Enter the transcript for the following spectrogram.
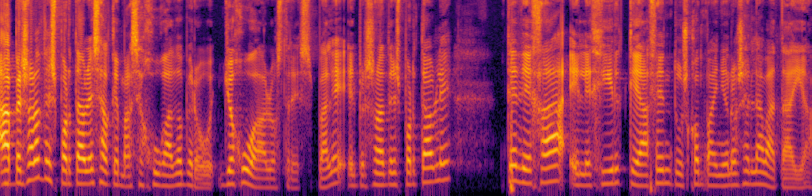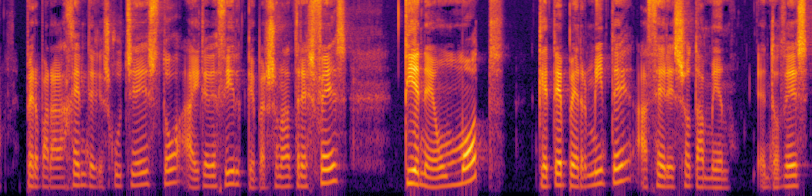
A Persona 3 Portable es al que más he jugado, pero yo he jugado a los tres, ¿vale? El Persona 3 Portable te deja elegir qué hacen tus compañeros en la batalla. Pero para la gente que escuche esto, hay que decir que Persona 3 FES tiene un mod que te permite hacer eso también. Entonces,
